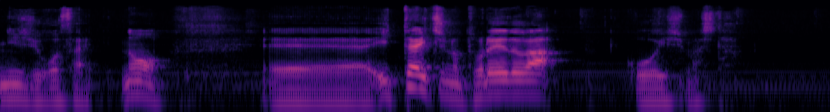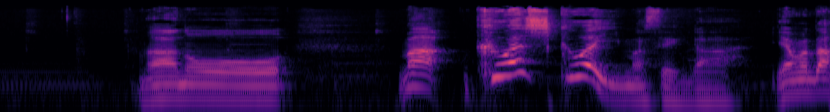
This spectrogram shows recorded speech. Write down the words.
25歳の、えー、1対1のトレードが合意しました。あのー、まあ詳しくは言いませんが山田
